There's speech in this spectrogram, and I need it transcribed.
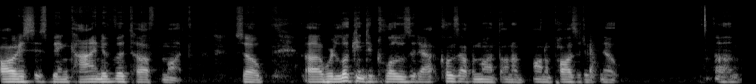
August has been kind of a tough month. So uh, we're looking to close it out, close out the month on a on a positive note. Um,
